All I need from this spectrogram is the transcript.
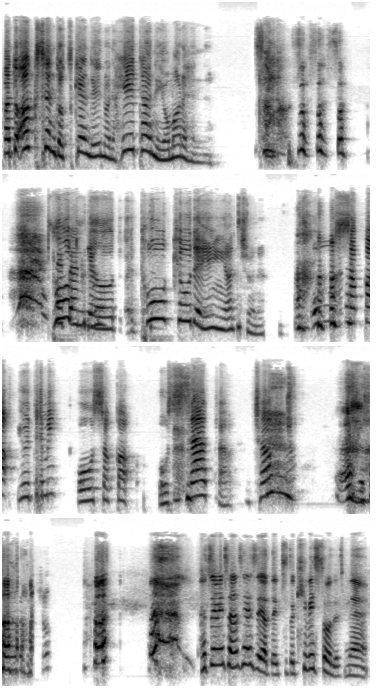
あと、アクセントつけんでいいのに、平坦に読まれへんねん。そうそうそうそう。東京東京でええんやっちゅうね。大阪、言うてみ大阪、大阪、ちゃう 辰巳さん先生やってちょっと厳しそうですね。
